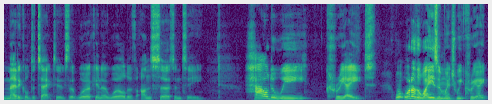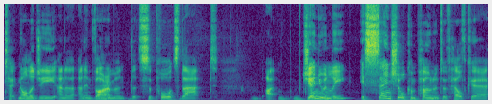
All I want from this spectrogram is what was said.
medical detectives that work in a world of uncertainty. How do we create? What, what are the ways in which we create technology and a, an environment that supports that uh, genuinely essential component of healthcare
